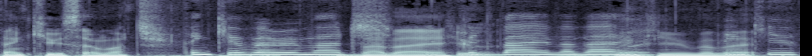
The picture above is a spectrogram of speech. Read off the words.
thank you so much. Thank you very much. Bye bye. Goodbye. Bye bye. Thank you. Bye bye. Thank you.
